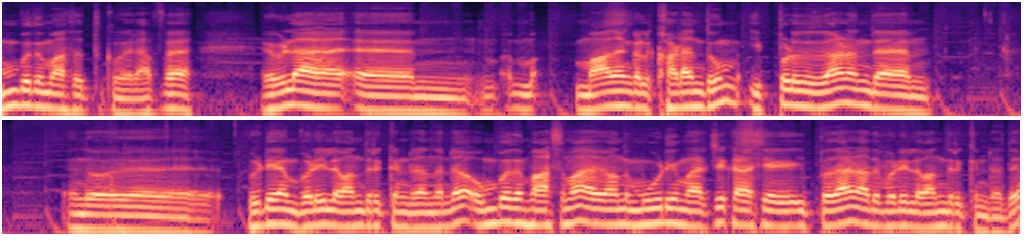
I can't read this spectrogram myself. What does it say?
ஒன்பது மாதத்துக்கு மேலே. அப்போ எவ்வளோ மாதங்கள் கடந்தும் இப்பொழுது தான் அந்த இந்த ஒரு விடயம் வெளியில் வந்திருக்கின்றதுன்னா ஒன்பது மாதமாக அது வந்து மூடி மறைச்சு கடைசி இப்போ தான் அது வெளியில் வந்திருக்கின்றது.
